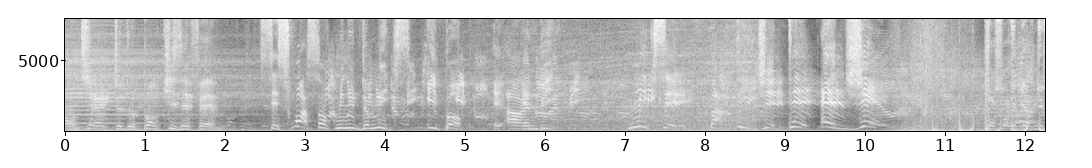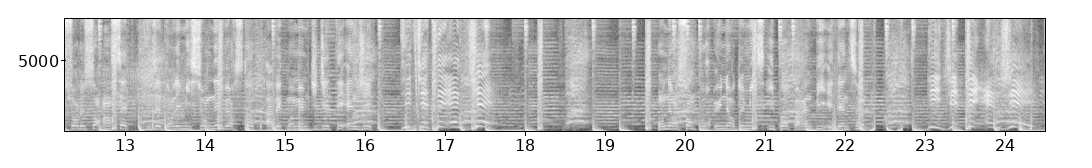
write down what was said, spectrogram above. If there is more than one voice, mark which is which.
Speaker 1: En direct de Banquise FM, c'est 60 minutes de mix hip-hop et RB. Mixé par DJ TNG.
Speaker 2: Bonsoir et bienvenue sur le 101.7. Vous êtes dans l'émission Never Stop avec moi-même DJ TNG.
Speaker 1: DJ TNG.
Speaker 2: On est ensemble pour une heure de mix hip-hop, RB et dancehall.
Speaker 1: DJ TNG.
